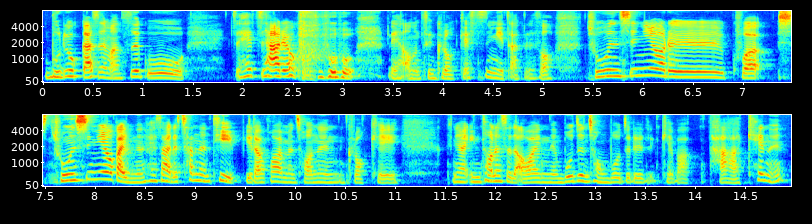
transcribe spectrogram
무료까지만 쓰고 이제 해지하려고 네 아무튼 그렇게 했습니다. 그래서 좋은 시니어를 구하 좋은 시니어가 있는 회사를 찾는 팁이라고 하면 저는 그렇게 그냥 인터넷에 나와 있는 모든 정보들을 이렇게 막 다 캐는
